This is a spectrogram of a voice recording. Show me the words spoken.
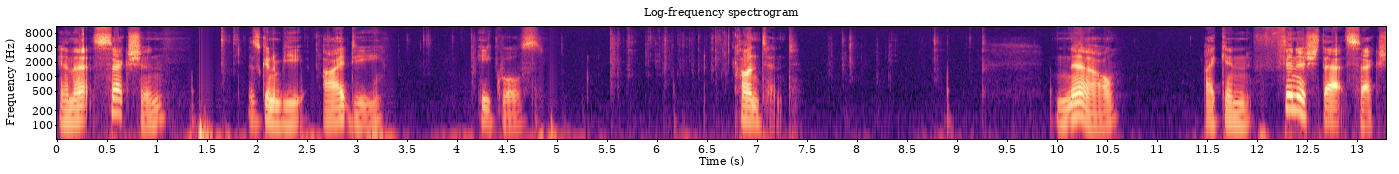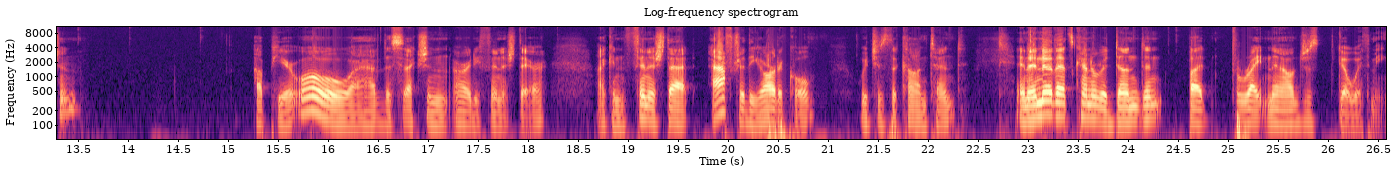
and that section is going to be ID equals content. Now I can finish that section up here. Oh, I have the section already finished there. I can finish that after the article, which is the content. And I know that's kind of redundant, but for right now, just go with me.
